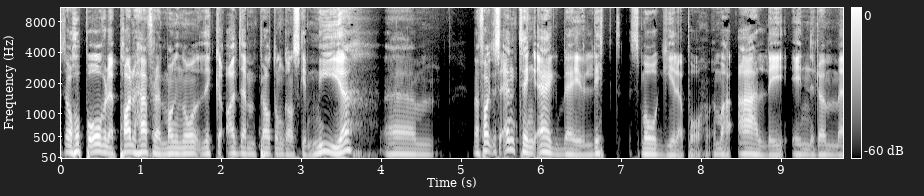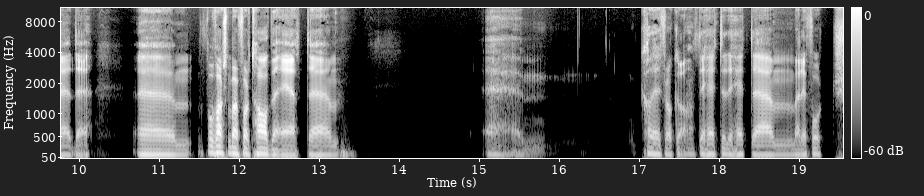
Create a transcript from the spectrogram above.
Så jeg hopper over et par her, for mange alle dem prater om ganske mye. Um, men faktisk en ting jeg ble litt smågira på, jeg må ærlig innrømme det. Um, for først bare for å ta det, er et um, um, Hva er det for noe? Det heter, det heter veldig fort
